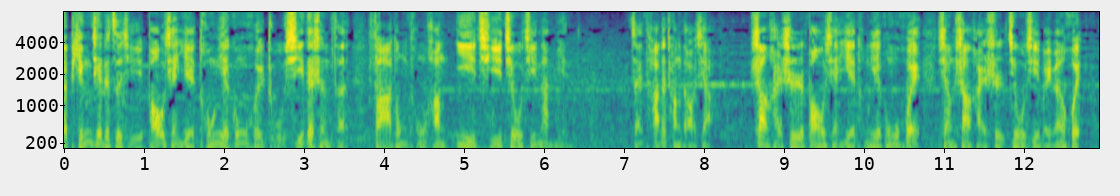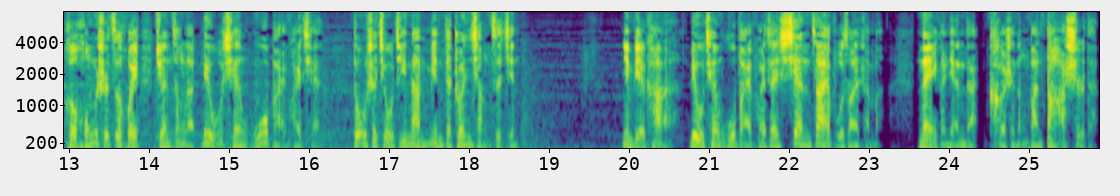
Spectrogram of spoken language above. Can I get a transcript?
他凭借着自己保险业同业工会主席的身份，发动同行一起救济难民。在他的倡导下，上海市保险业同业工会向上海市救济委员会和红十字会捐赠了六千五百块钱，都是救济难民的专项资金。您别看六千五百块在现在不算什么，那个年代可是能办大事的。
